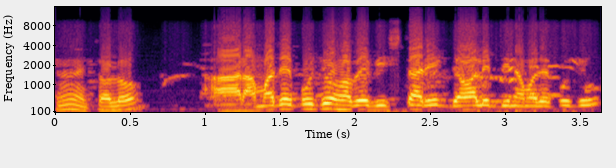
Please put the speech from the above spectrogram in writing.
হ্যাঁ চলো। আর আমাদের পুজো হবে বিশ তারিখ, দেওয়ালির দিন আমাদের পুজো।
